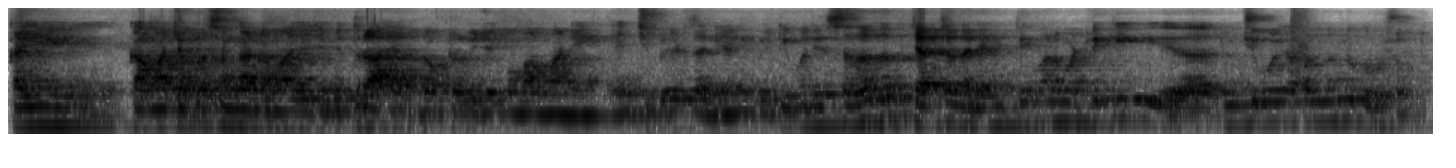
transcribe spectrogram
काही कामाच्या प्रसंगानं माझे जे मित्र आहेत डॉक्टर विजयकुमार माने यांची भेट झाली आणि भेटीमध्ये सहजच चर्चा झाली आणि ते मला म्हटले की तुमची गोळी आपण बंद करू शकतो.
